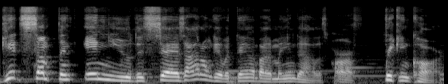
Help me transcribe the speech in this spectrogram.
Get something in you that says, I don't give a damn about a million dollars or a freaking car.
